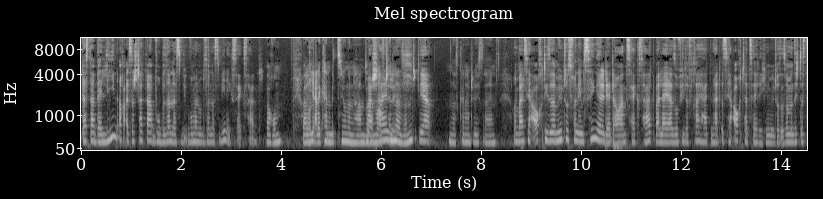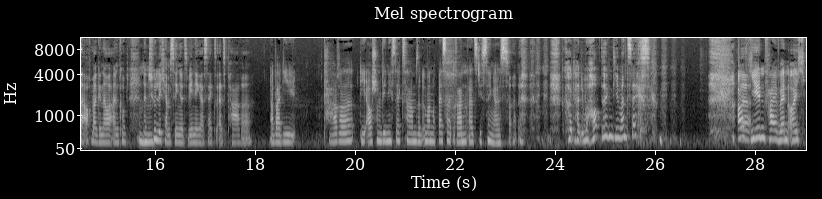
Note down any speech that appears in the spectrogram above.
dass da Berlin auch als eine Stadt war, wo, besonders, wo man besonders wenig Sex hat. Warum? Weil und die alle keine Beziehungen haben, sondern nur auf Tinder sind? Ja. Das kann natürlich sein. Und weil es ja auch dieser Mythos von dem Single, der dauernd Sex hat, weil er ja so viele Freiheiten hat, ist ja auch tatsächlich ein Mythos. Also wenn man sich das da auch mal genauer anguckt, mhm. natürlich haben Singles weniger Sex als Paare. Aber die Paare, die auch schon wenig Sex haben, sind immer noch besser dran als die Singles. Gott, hat überhaupt irgendjemand Sex? Auf ja. jeden Fall, wenn euch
